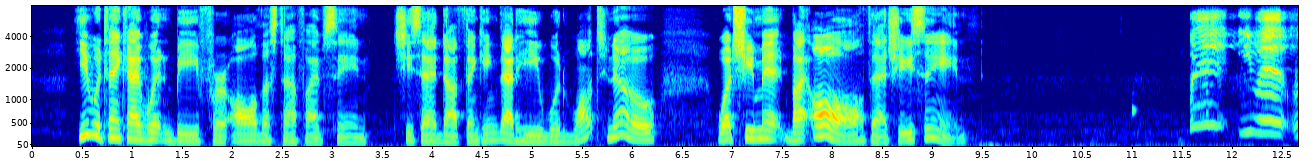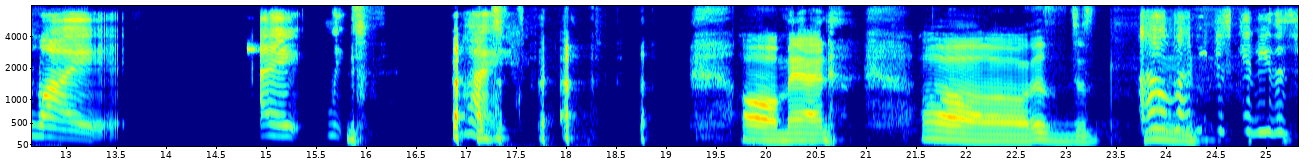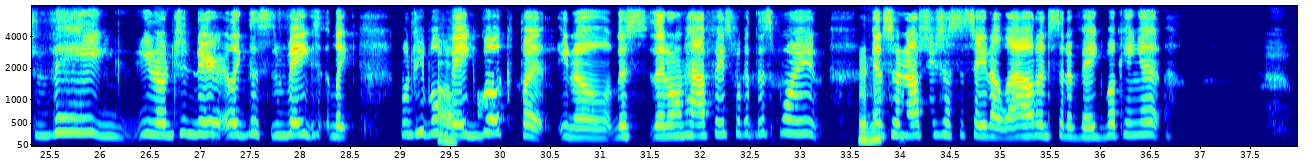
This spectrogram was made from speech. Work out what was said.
you would think I wouldn't be for all the stuff I've seen, she said, not thinking that he would want to know what she meant by all that she's seen. Why? I why? oh man. Oh, this is just Oh, let Hmm. me just give you this vague, you know, generic, like this vague, like when people Oh. vague book, but you know, this they don't have Facebook at this point, Mhm. and so now she just has to say it out loud instead of vague booking it.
